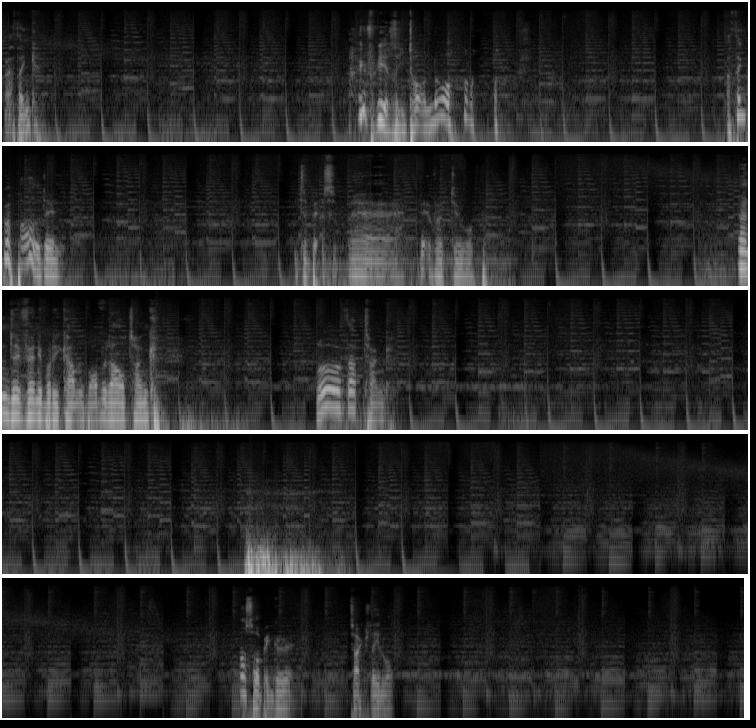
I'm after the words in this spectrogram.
I think. I really don't know. I think my paladin. It's a bit, of, uh, bit of a do up. And if anybody can't be bothered, I'll tank. Love that tank. Be good. It's actually. What's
